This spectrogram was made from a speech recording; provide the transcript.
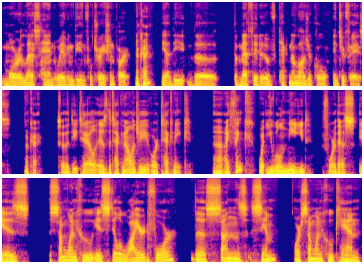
more or less hand waving the infiltration part. Okay. Yeah, the the the method of technological interface. Okay. So the detail is the technology or technique. Uh, I think what you will need for this is someone who is still wired for the sun's sim or someone who can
